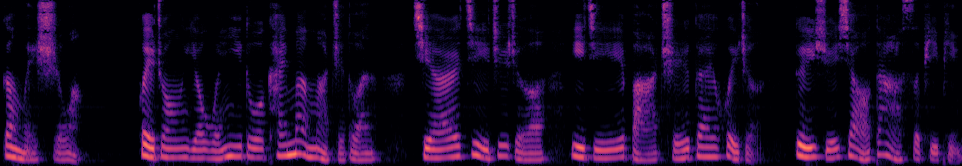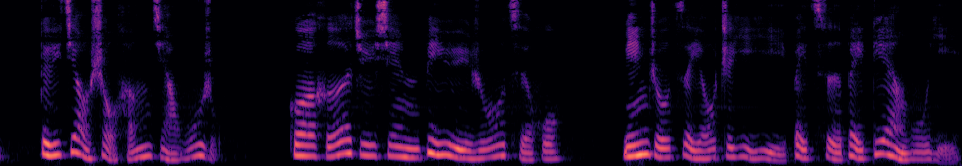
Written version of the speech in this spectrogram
更为失望。”会中由闻一多开谩骂之端，且而继之者以及把持该会者，对于学校大肆批评，对于教授横加侮辱。果何居心必欲如此乎？民主自由之意义被此被玷污矣。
